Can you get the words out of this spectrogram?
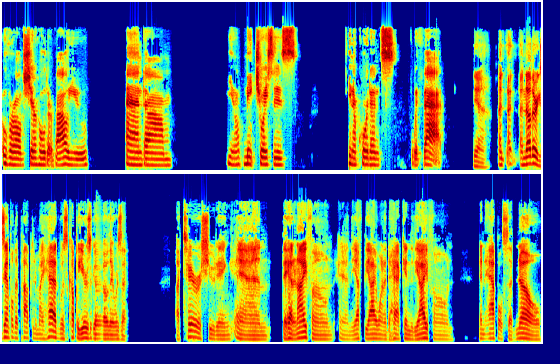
overall shareholder value and, um, you know, make choices in accordance with that. Yeah. An, another example that popped into my head was a couple years ago there was a a terrorist shooting and they had an iPhone and the FBI wanted to hack into the iPhone and Apple said no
